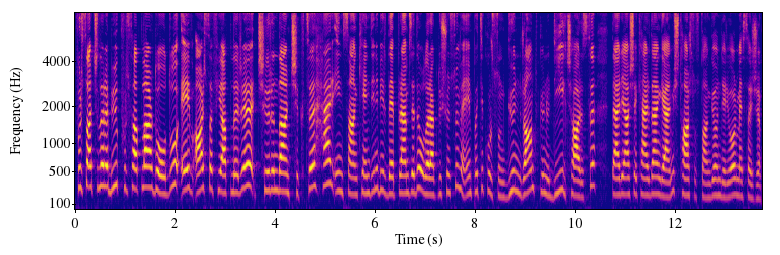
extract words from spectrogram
Fırsatçılara büyük fırsatlar doğdu. Ev arsa fiyatları çığırından çıktı. Her insan kendini bir depremzede olarak düşünsün ve empati kursun. Gün rant günü değil çağrısı Derya Şeker'den gelmiş Tarsus'tan gönderiyor mesajı.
